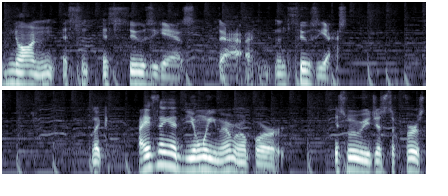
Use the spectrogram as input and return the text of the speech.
non-enthusiast, uh, enthusiast, like, I think that the only memorable part it's literally just the first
